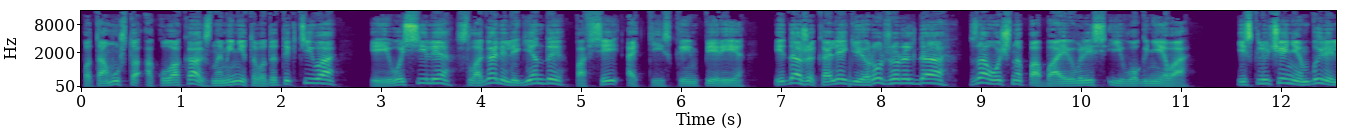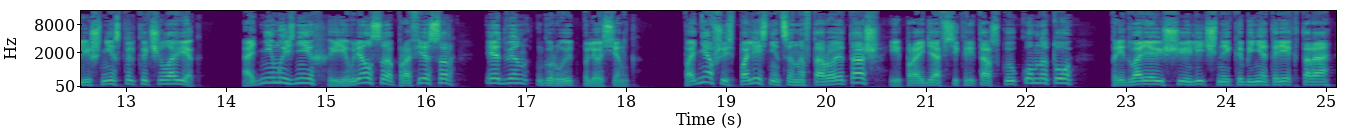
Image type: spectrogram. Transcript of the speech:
потому что о кулаках знаменитого детектива и его силе слагали легенды по всей Аттийской империи, и даже коллеги Роджеральда заочно побаивались его гнева. Исключением были лишь несколько человек. Одним из них являлся профессор Эдвин Груит-Плесинг. Поднявшись по лестнице на второй этаж и пройдя в секретарскую комнату, предваряющую личный кабинет ректора,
